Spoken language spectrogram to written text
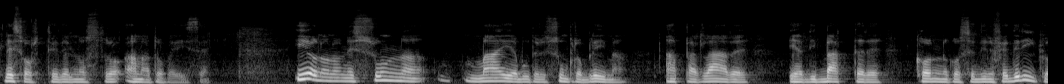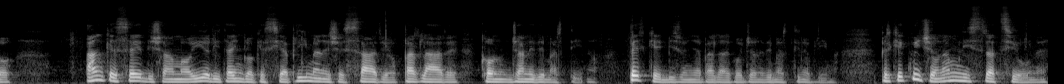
le sorti del nostro amato paese. Io non ho nessun, mai avuto nessun problema a parlare e a dibattere con Costantino Federico, anche se diciamo, io ritengo che sia prima necessario parlare con Gianni De Martino. Perché bisogna parlare con Gianni De Martino prima? Perché qui c'è un'amministrazione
